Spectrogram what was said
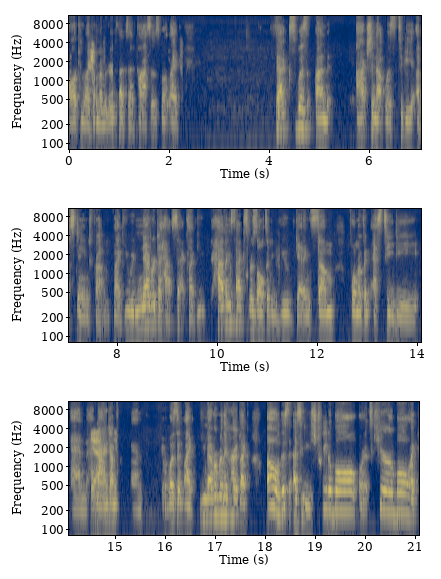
all can like remember your sex ed classes, but like sex was an action that was to be abstained from. Like you were never to have sex. Like you, having sex resulted in you getting some form of an STD, and Yeah. nine times and it wasn't like you never really heard like, oh, this STD is treatable or it's curable. Like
